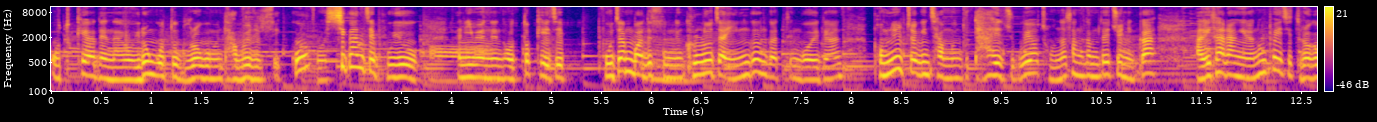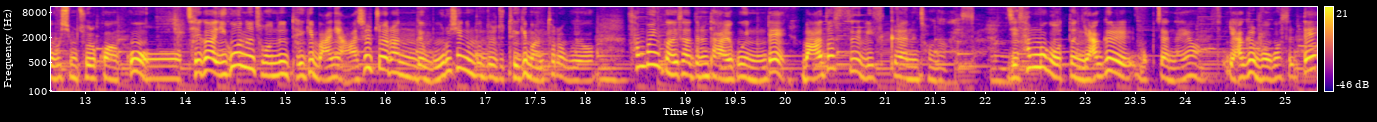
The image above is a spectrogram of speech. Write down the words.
어떻게 해야 되나요? 이런 것도 물어보면 답을 줄 수 있고 뭐 시간제 보육 아. 아니면은 어떻게 이제 보장받을 수 있는 근로자 임금 같은 거에 대한 법률적인 자문도 다 해주고요. 전화 상담도 해주니까 아이사랑이라는 홈페이지 들어가 보시면 좋을 것 같고 어. 제가 이거는 저는 되게 많이 아실 줄 알았는데 모르시는 분들도 되게 많더라고요. 음. 산부인과 의사들은 다 알고 있는데 마더스 리스크라는 전화가 있어요. 음. 이제 산모가 어떤 약을 먹잖아요. 약을 먹었을 때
